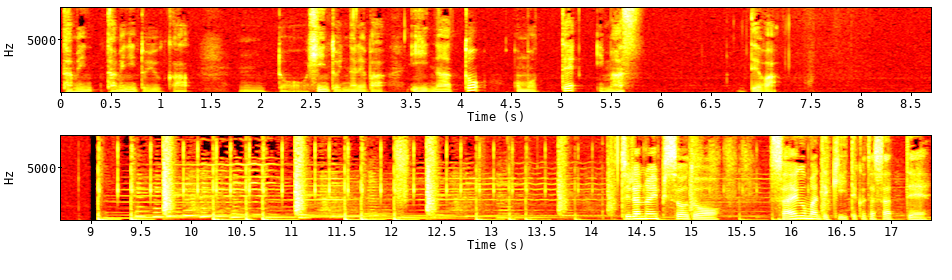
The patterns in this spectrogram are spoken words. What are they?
ためためにというかうんとヒントになればいいなと思っています。ではこちらのエピソードを最後まで聞いてくださって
